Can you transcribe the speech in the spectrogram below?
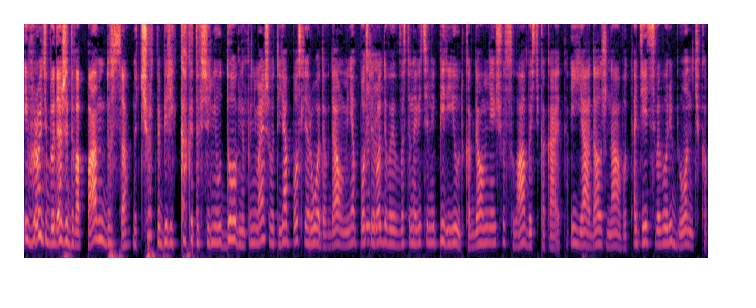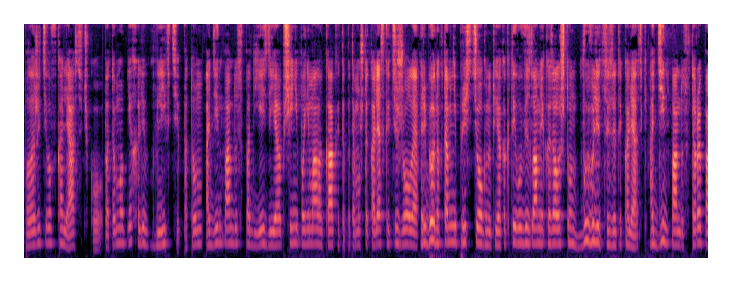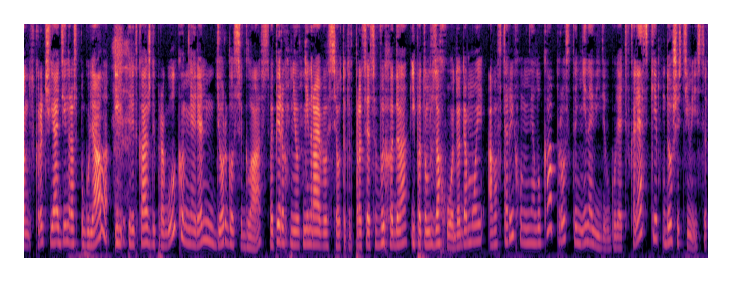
и вроде бы даже два пандуса. Но черт побери, как это все неудобно, понимаешь? Вот я после родов, да, у меня послеродовый восстановительный период, когда у меня еще слабость какая-то. И я должна вот одеть своего ребеночка, положить его в колясочку. Потом мы ехали в лифте, потом один пандус в подъезде. Я вообще не понимала, как это, потому что коляска тяжелая, ребенок там не пристегнут, я как-то его везла, мне казалось, что он вывалится из этой коляски. Один пандус, второй пандус. Короче, я один раз погуляла, и перед каждой прогулкой у меня реально дергался глаз. Во-первых, мне вот не нравился вот этот процесс выхода и потом захода домой. А во-вторых, у меня Лука просто ненавидел гулять в коляске до 6 месяцев.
